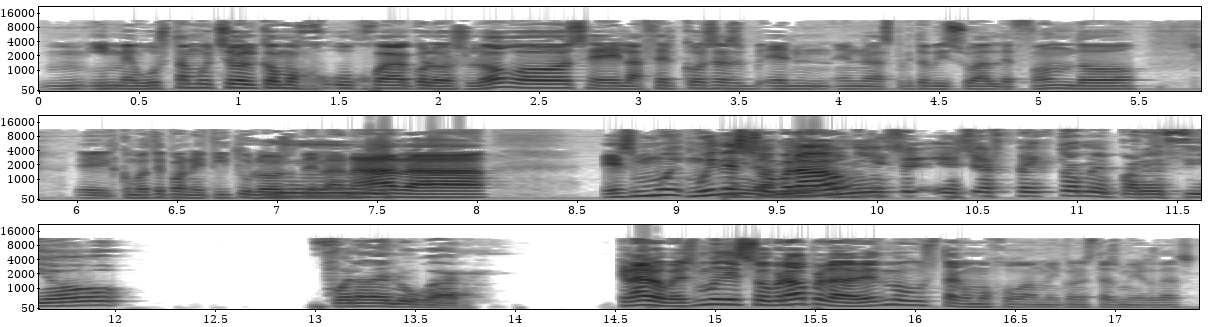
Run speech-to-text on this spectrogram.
Mm, Y me gusta mucho el cómo ju- juega con los logos, el hacer cosas en, en el aspecto visual de fondo, el cómo te pone títulos de la Mm. nada. Es muy, muy Mira, a mí- desobrado. A mí, ese, ese aspecto me pareció fuera de lugar. Claro, es muy desobrado, pero a la vez me gusta cómo juega a mí con estas mierdas.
